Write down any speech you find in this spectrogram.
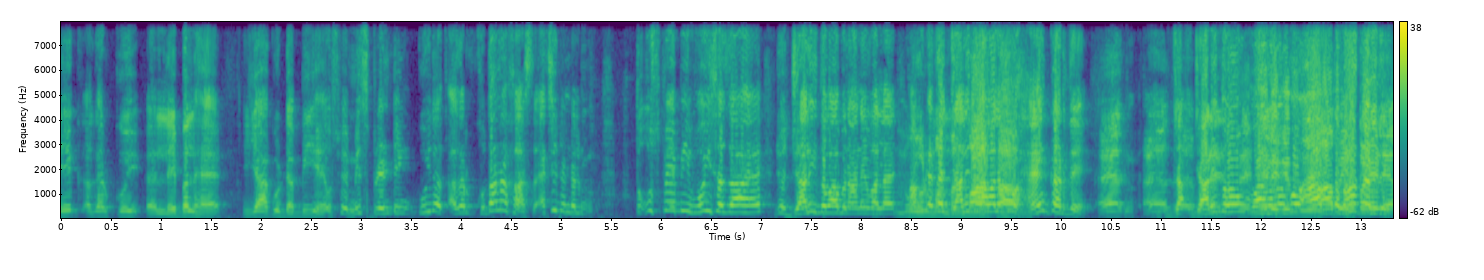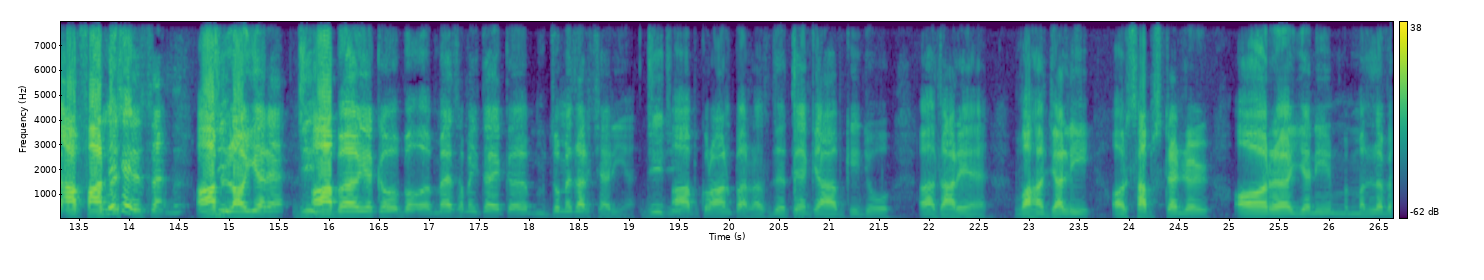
एक अगर कोई लेबल है या कोई डब्बी है उस पर मिस प्रिंटिंग कोई अगर खुदा ना खासा एक्सीडेंटल तो उस पे भी वही सजा है जो जाली दवा बनाने वाला है। हम कहते हैं जाली दवा वाले को हैंग कर दे। जाली दवा वाले को आप तबाह कर दे। आप फार्मासिस्ट हैं आप लॉयर हैं आप एक मैं समझता एक जिम्मेदार शहरी हैं। जी जी। आप कुरान पर रस देते हैं कि आपकी जो अदारे हैं वहाँ जाली और सब स्टैंडर्ड और यानी मतलब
